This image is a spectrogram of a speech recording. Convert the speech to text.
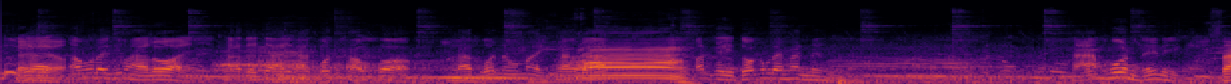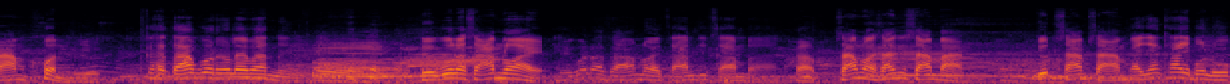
วนี้ก็เอาอะไรที่มาลอยค่าแต่ใจค่ากดเข่าก็ค่ากดเอาใหม่ค่าบาทมันก็อีกตัวกำไรพันหนึ่งสามคนได้นี่สามคนอีก ก็สามคนเอาอะไรพันหนึ่งโอ้ถือกุละสามร้อยหรือว่าละสามร้อยสามสิบสามบาทครับสามร้อยสามสิบสามบาท จุดสามสามไก่ยังไข่บ่ลูบ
